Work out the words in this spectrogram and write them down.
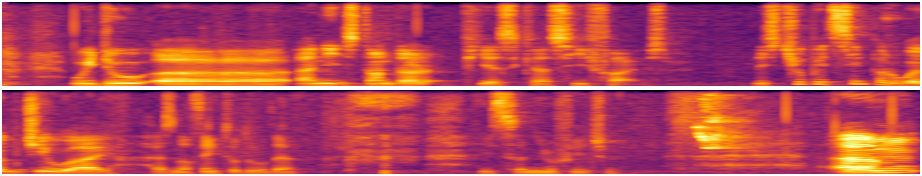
we do uh, any standard PSKC files. The stupid simple web GUI has nothing to do there. It's a new feature. Um,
